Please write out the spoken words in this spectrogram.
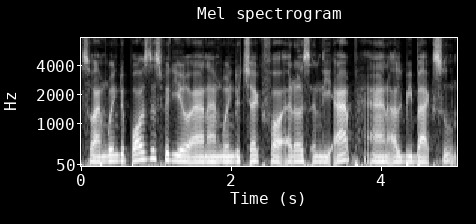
So I'm going to pause this video and I'm going to check for errors in the app and I'll be back soon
